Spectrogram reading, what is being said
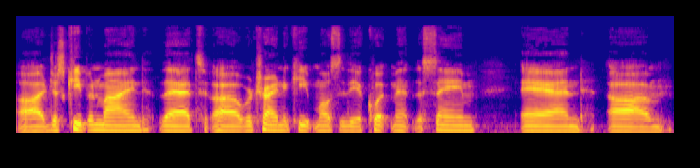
Uh, just keep in mind that uh, we're trying to keep most of the equipment the same and um,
